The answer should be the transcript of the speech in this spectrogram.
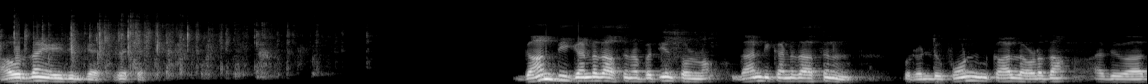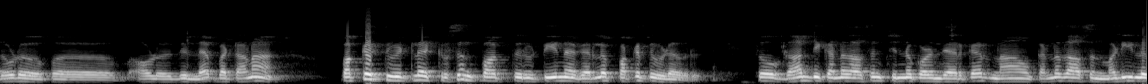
அவர் தான் எழுதியிருக்கார். காந்தி கண்ணதாசனை பற்றியும் சொல்லணும். காந்தி கண்ணதாசன் ஒரு ரெண்டு ஃபோன் கால் அவ்வளோதான் அது அதோடு இப்போ அவ்வளோ இது இல்லை. பட் ஆனால் பக்கத்து வீட்டில் கிருஷ்ணன் பாக் திரு டி நகரில் பக்கத்து வீடு அவர். ஸோ காந்தி கண்ணதாசன் சின்ன குழந்தையா இருக்கார். நான் கண்ணதாசன் மடியில்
